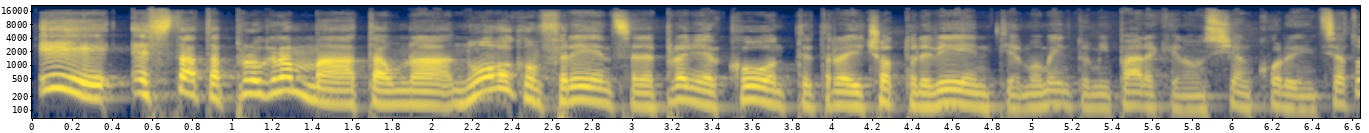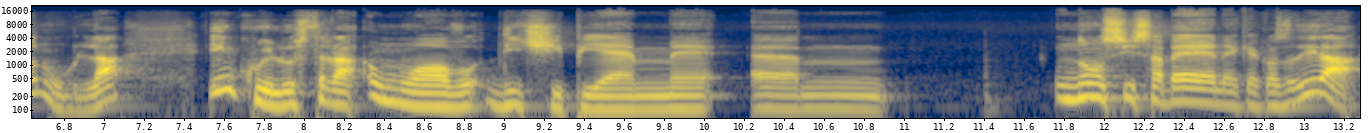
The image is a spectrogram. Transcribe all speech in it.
e è stata programmata una nuova conferenza del Premier Conte tra le 18 e le 20, al momento mi pare che non sia ancora iniziato nulla, in cui illustrerà un nuovo DCPM. Um, ehm, non si sa bene che cosa dirà.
